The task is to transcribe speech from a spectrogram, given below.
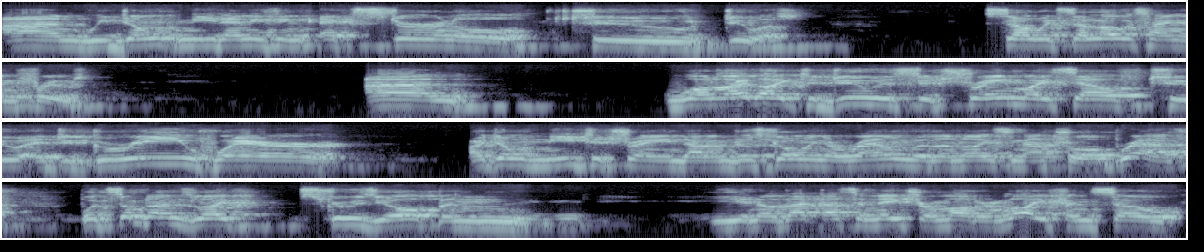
and we don't need anything external to do it. So it's the lowest hanging fruit. And what I like to do is to train myself to a degree where I don't need to train, that I'm just going around with a nice natural breath. But sometimes life screws you up, and you know that that's the nature of modern life. And so,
